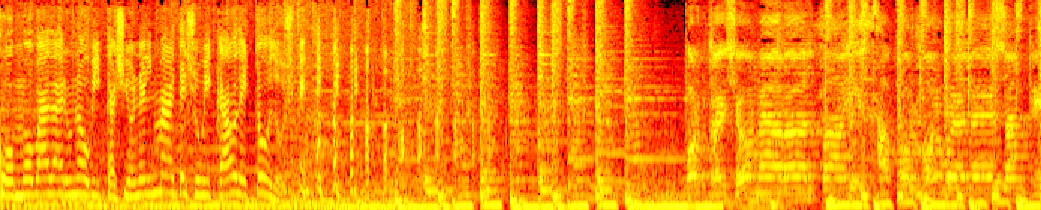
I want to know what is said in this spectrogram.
¿Cómo va a dar una ubicación el más desubicado de todos? Por traicionar al país, a Formol huele.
